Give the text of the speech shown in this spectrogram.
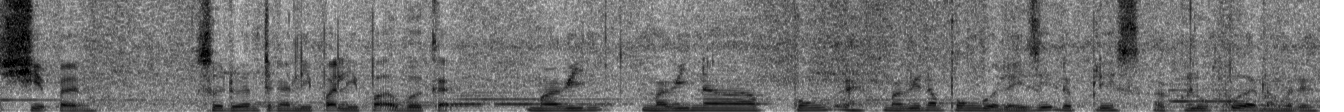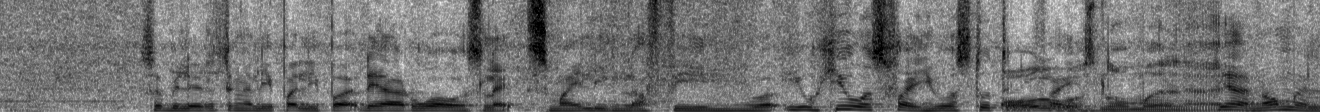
ship kan. So diorang tengah lipat-lipat apa kat Marina Marina Pong eh Marina Ponggol is it the place? Aku lupa nama dia. So bila dia tengah lipat-lipat dia arwah was like smiling laughing. He, he was fine. He was totally All fine. was normal lah Yeah, normal.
